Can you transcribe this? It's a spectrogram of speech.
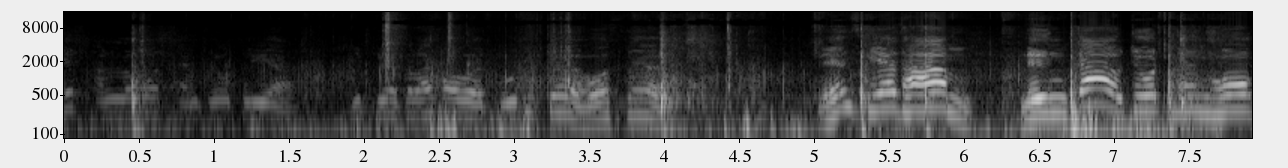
lift, unload, and show clear If clear slide forward pull trigger holster range clear time หนึ่งเก้าจุดหนึ่งหก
